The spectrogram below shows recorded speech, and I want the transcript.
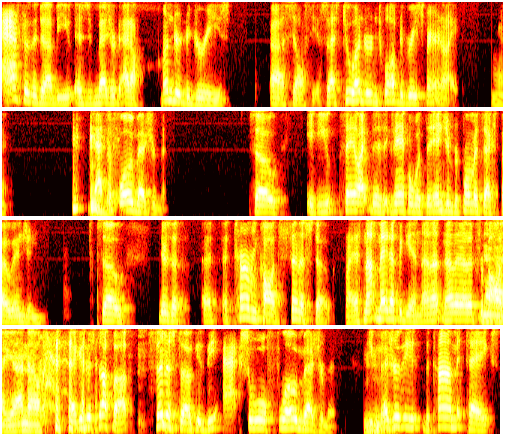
after the W is measured at 100 degrees uh, Celsius. So that's 212 degrees Fahrenheit. right. That's a flow measurement. So if you say like this example with the Engine Performance Expo engine, so there's a, a, a term called Centistoke, right? It's not made up again. another another other No, yeah, I know. Making this stuff up. Centistoke is the actual flow measurement. You Mhm. measure the, the time it takes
